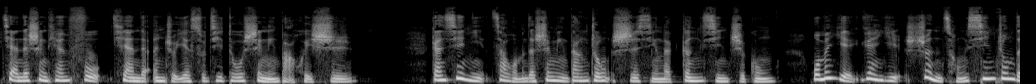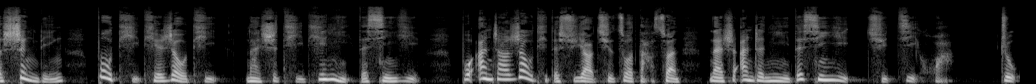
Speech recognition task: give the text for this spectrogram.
亲爱的圣天父，亲爱的恩主耶稣基督圣灵保惠师。感谢你在我们的生命当中施行了更新之功，我们也愿意顺从心中的圣灵，不体贴肉体，乃是体贴你的心意；不按照肉体的需要去做打算，乃是按照你的心意去计划。主，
